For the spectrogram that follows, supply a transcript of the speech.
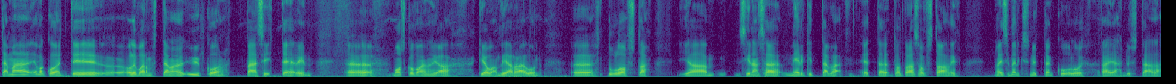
Tämä evakuointi oli varmasti tämä YK pääsihteerin Moskovan ja Kiovan vierailun tulosta ja sinänsä merkittävä, että tuolta Azovstalin, no esimerkiksi nyt kuului räjähdys täällä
